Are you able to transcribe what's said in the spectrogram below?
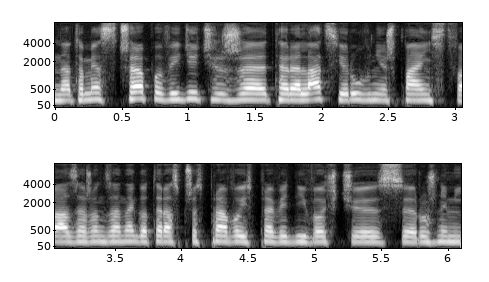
Natomiast trzeba powiedzieć, że te relacje również państwa zarządzanego teraz przez Prawo i Sprawiedliwość z różnymi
